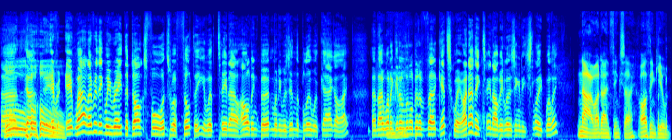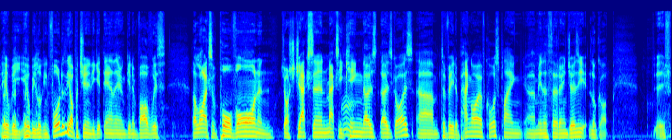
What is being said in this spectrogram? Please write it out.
Uh, you know, every- it- well, everything we read, the dogs' forwards were filthy with Tino holding Burton when he was in the blue with Gargai, and they want to Mm-hmm. get a little bit of uh, get square. I don't think Tino will be losing any sleep, will he? No, I don't think so. I think he'll he'll be he'll be looking forward to the opportunity to get down there and get involved with the likes of Paul Vaughan and Josh Jackson, Maxi King, those those guys. Um, Tevita Pangai, of course, playing um, in the 13 jersey. Look, I, if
